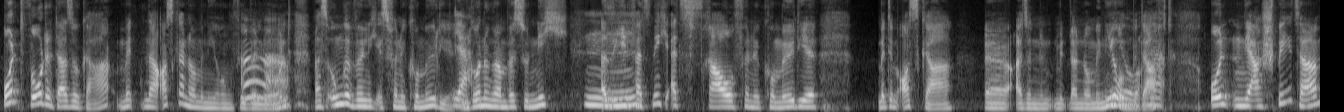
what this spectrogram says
und wurde da sogar mit einer Oscar-Nominierung für belohnt, was ungewöhnlich ist für eine Komödie. Ah. Ja. Mhm. Im Grunde genommen wirst du nicht, also jedenfalls nicht als Frau für eine Komödie mit dem Oscar, äh, also mit einer Nominierung Jo, bedacht. Und ein Jahr später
